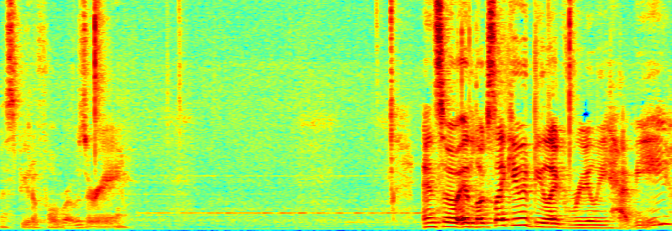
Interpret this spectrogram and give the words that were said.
this beautiful rosary. And so it looks like it would be like really heavy,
